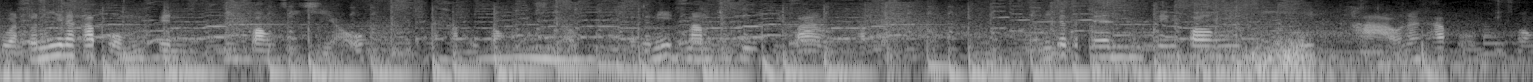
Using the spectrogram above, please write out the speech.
ส่วนตัวนี้นะครับผมเป็นปิงปองสีเขียวนะครับปิงปองสีเขียวแต่ตัวนี้มัมชมพูขีดบ้างครับผมอันนี้ก็จะเป็นปิงปองสีขาวนะครับผมปิงปอง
